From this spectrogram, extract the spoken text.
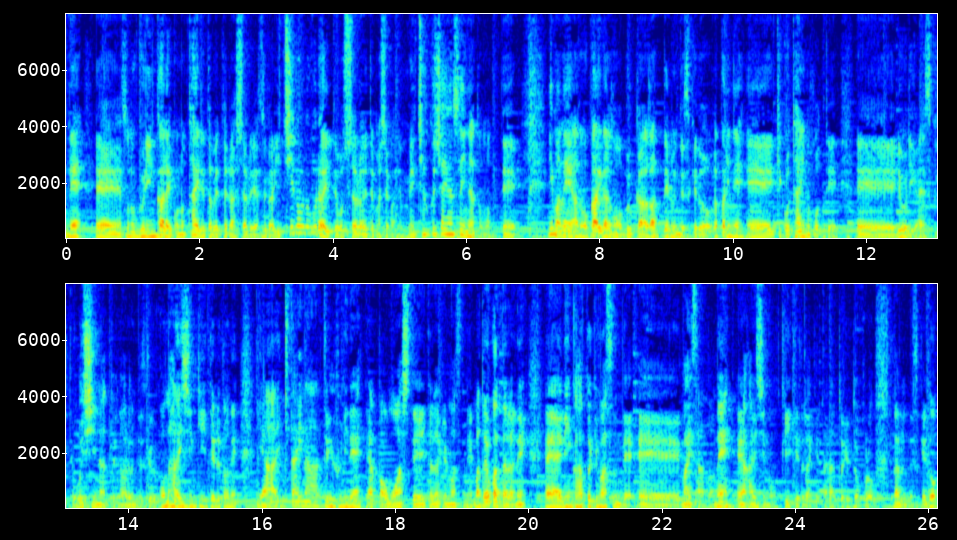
で、えーそのグリーンカレーこのタイで食べてらっしゃるやつが1ドルぐらいっておっしゃられてましたがねめちゃくちゃ安いなと思って。今ねあの海外の方物価上がってるんですけどやっぱりね、えー結構タイの方って、えー料理が安くて美味しいなっていうのあるんですけどこんな配信聞いてるとねいやー行きたいなというふうにねやっぱ思わせていただけますね。またよかったらね、えーリンク貼っときますんで、えー、舞さんのね、配信も聞いていただけたらというところになるんですけど、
